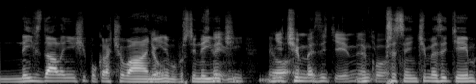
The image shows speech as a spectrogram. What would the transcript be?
nejvzdálenější pokračování, jo. nebo prostě největší. Jo, ničím mezi tím. Jako... Přesně ničím mezi tím,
